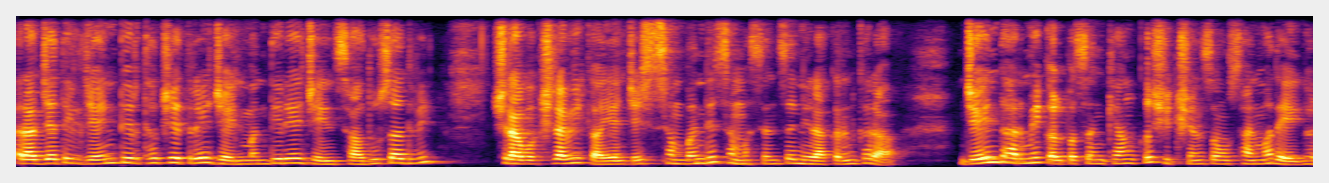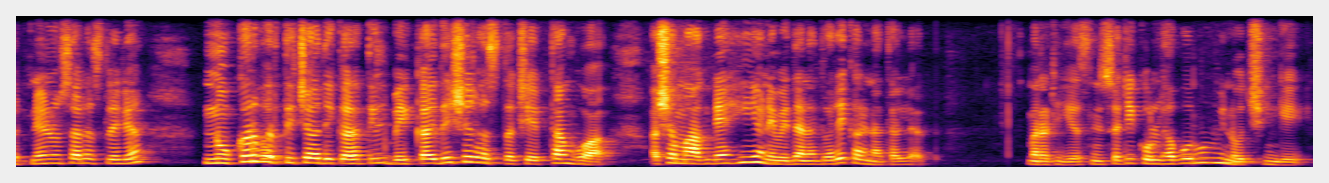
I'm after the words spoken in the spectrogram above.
राज्यातील जैन तीर्थक्षेत्रे जैन मंदिरे जैन साधू साध्वी श्रावक श्राविका यांच्याशी संबंधित समस्यांचं निराकरण करा. जैन धार्मिक अल्पसंख्याक शिक्षण संस्थांमध्ये घटनेनुसार असलेल्या नोकर भरतीच्या अधिकारातील बेकायदेशीर हस्तक्षेप थांबवा अशा मागण्याही या निवेदनाद्वारे करण्यात आल्यात. मराठी एस न्यूजसाठी कोल्हापूरहून विनोद शिंगे.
